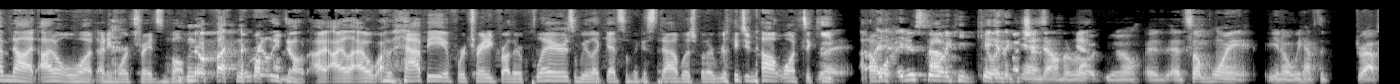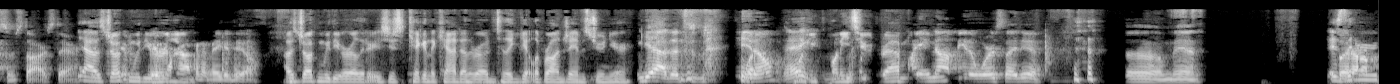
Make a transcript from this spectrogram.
I'm not. I don't want any more trades involved. No, I I really don't. I, I, I'm happy if we're trading for other players. We like get something established, but I really do not want to keep. Right. I I, don't want. I just don't want to keep kicking the can down the Yeah. road. You know, at, at some point, you know, we have to draft some stars there. Yeah, I was joking If- with you if We're earlier. not going to make a deal. I was joking with you earlier. He's just kicking the can down the road until they get LeBron James Jr. Yeah, that's you What, know, hey, 2022 draft. might not be the worst idea. oh man, Is but, there? uh,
